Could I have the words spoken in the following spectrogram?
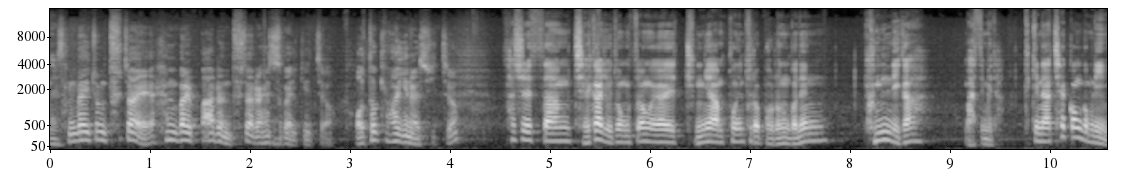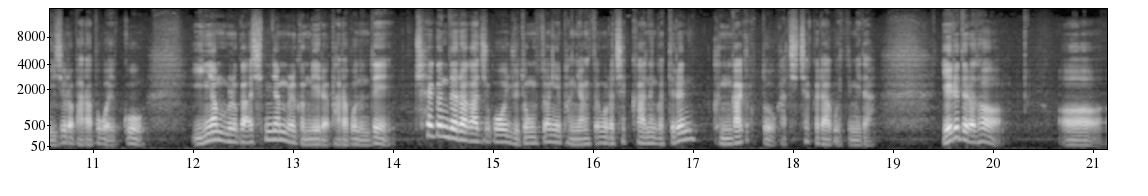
네. 상당히 좀 투자에 한 발 빠른 투자를 할 수가 있겠죠. 어떻게 확인할 수 있죠? 사실상 제가 유동성을 중요한 포인트로 보는 거는 금리가 맞습니다. 특히나 채권 금리 위주로 바라보고 있고 2년물과 10년물 금리를 바라보는데 최근 들어가지고 유동성이 방향성으로 체크하는 것들은 금 가격도 같이 체크를 하고 있습니다. 예를 들어서 어,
